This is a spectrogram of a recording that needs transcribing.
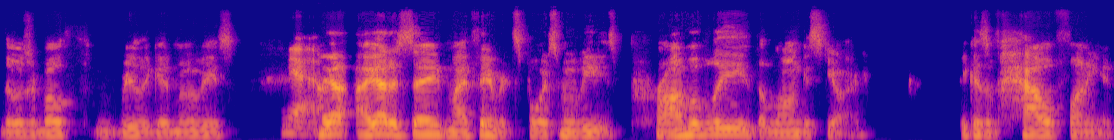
Those are both really good movies. Yeah. I, got, I gotta say, my favorite sports movie is probably The Longest Yard because of how funny it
